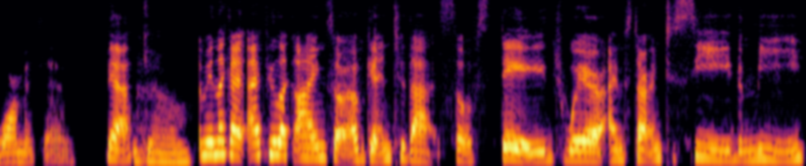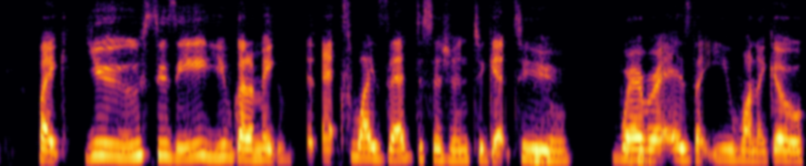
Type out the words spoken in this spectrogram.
transformative. Yeah. yeah. I mean, like I, I feel like I'm sort of getting to that sort of stage where I'm starting to see the me. Like you, Susie, you've got to make X, Y, Z decision to get to Mhm. Wherever it is that you want to go.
